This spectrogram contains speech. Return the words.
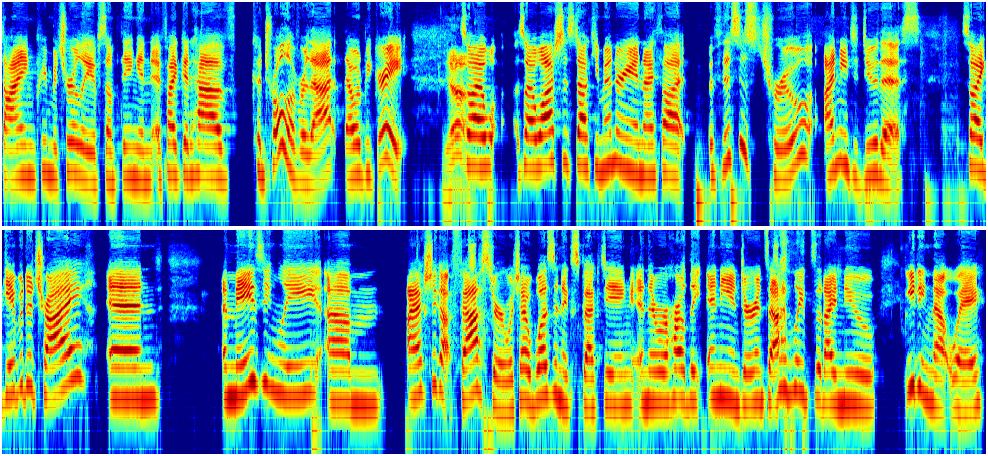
dying prematurely of something and if i could have control over that that would be great. Yeah. So i so i watched this documentary and i thought if this is true i need to do this. So i gave it a try and amazingly um, i actually got faster which i wasn't expecting and there were hardly any endurance athletes that i knew eating that way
